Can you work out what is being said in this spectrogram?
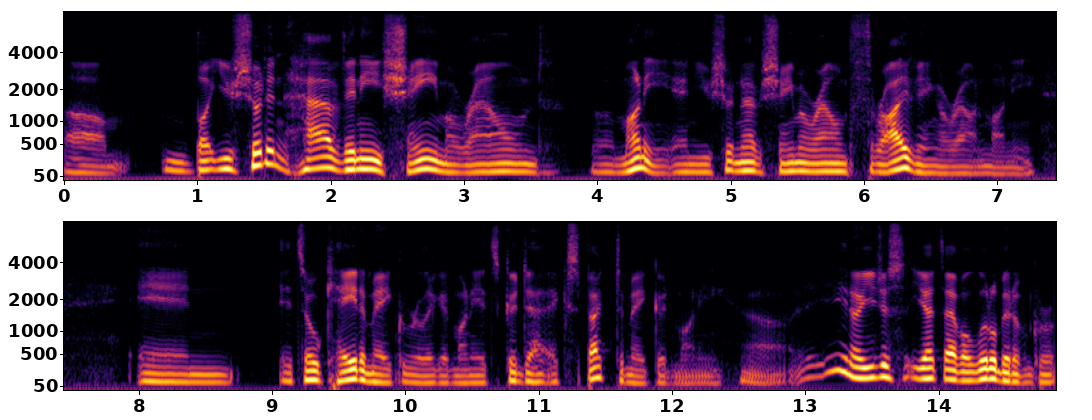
Um, but you shouldn't have any shame around uh, money and you shouldn't have shame around thriving around money and it's okay to make really good money. It's good to expect to make good money. Uh, you know you just you have to have a little bit of gr-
